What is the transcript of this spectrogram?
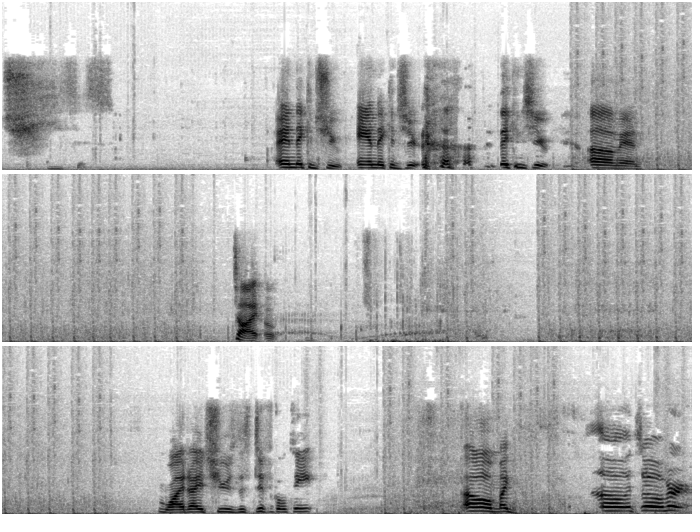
Jesus. And they can shoot. And they can shoot. they can shoot. Oh, man. Die. Oh. Why did I choose this difficulty? Oh my... Oh, it's over!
